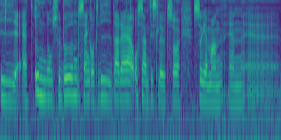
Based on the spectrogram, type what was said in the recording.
i ett ungdomsförbund, sen gått vidare och sen till slut så, så är man en eh,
